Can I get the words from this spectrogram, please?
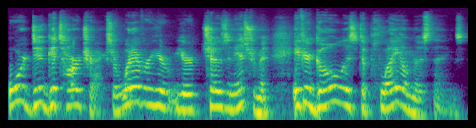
or do guitar tracks or whatever your, your chosen instrument, if your goal is to play on those things,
